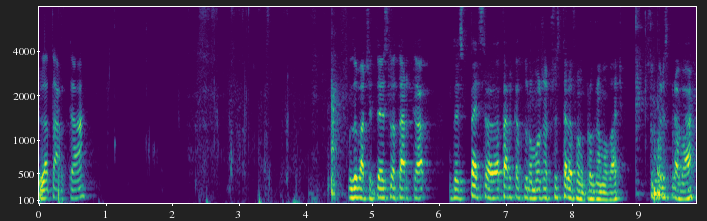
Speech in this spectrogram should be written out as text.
Latarka. Zobaczcie, to jest latarka, to jest Petra latarka, którą można przez telefon oprogramować. Super sprawa.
